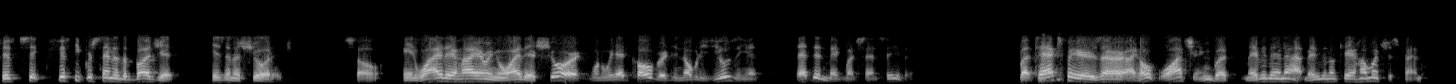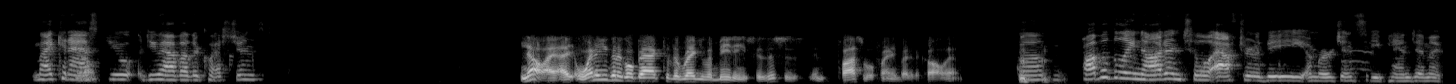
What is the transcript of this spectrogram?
fifty percent of the budget isn't a shortage. So, and why they're hiring and why they're short when we had COVID and nobody's using it, that didn't make much sense either. But taxpayers are, I hope, watching, but maybe they're not. Maybe they don't care how much you spend. Mike, can I you ask know? you, do you have other questions? No, I, I, when are you going to go back to the regular meetings? Because this is impossible for anybody to call in. Um, probably not until after the emergency pandemic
